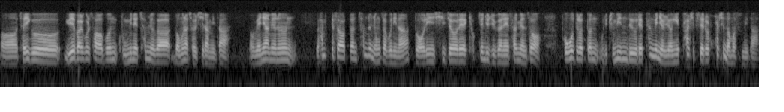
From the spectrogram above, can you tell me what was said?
어 저희 그 유해 발굴 사업은 국민의 참여가 너무나 절실합니다왜냐하면은 함께 싸웠던 참전 용사분이나 또 어린 시절에 격전지 주변에 살면서 보고 들었던 우리 주민들의 평균 연령이 80세를 훨씬 넘었습니다.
